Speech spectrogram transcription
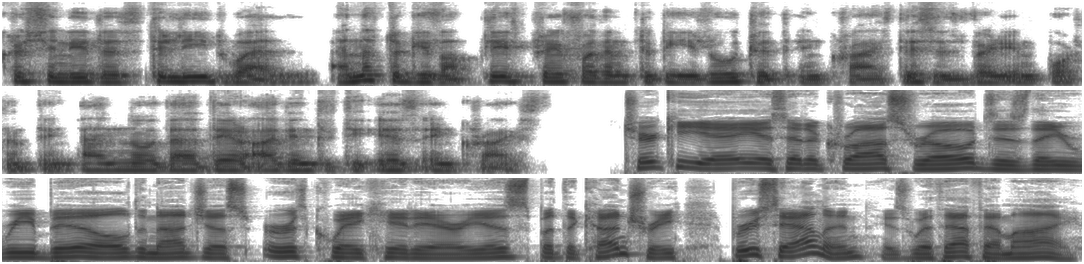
Christian leaders to lead well and not to give up. Please pray for them to be rooted in Christ. This is very important thing and know that their identity is in Christ. Türkiye is at a crossroads as they rebuild not just earthquake hit areas, but the country. Bruce Allen is with FMI.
